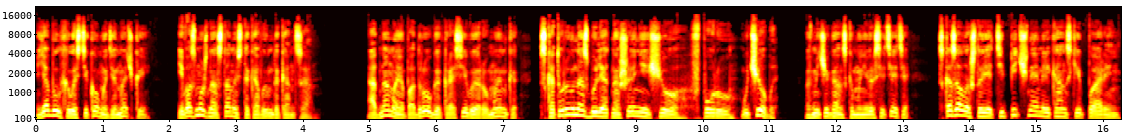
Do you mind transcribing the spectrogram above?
Я был холостяком-одиночкой, и, возможно, останусь таковым до конца. Одна моя подруга, красивая румынка, с которой у нас были отношения еще в пору учебы в Мичиганском университете, сказала, что я типичный американский парень,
